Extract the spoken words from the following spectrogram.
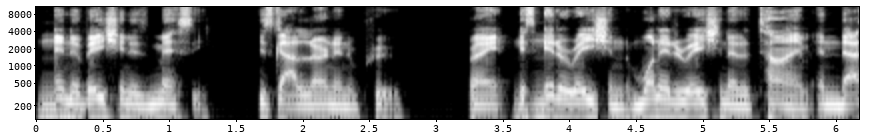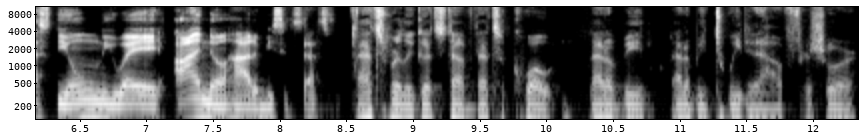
Innovation is messy. You just gotta learn and improve. Right. It's mm-hmm. iteration, one iteration at a time, and that's the only way I know how to be successful. That's really good stuff. That's a quote. That'll be that'll be tweeted out for sure.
